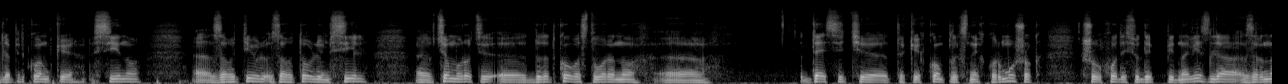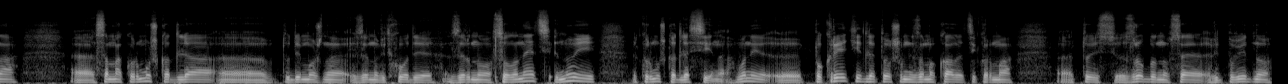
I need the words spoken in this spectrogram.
для підкормки, сіно, е, заготовлюємо сіль. Е, В цьому році е, додатково створено е, 10 е, таких комплексних кормушок, що входить сюди під навіс для зерна. Е, Сама кормушка для е, туди можна зерновідходи, зерно, солонець, ну і кормушка для сіна. Вони покриті для того, щоб не замокали ці корма. Тобто зроблено все відповідно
